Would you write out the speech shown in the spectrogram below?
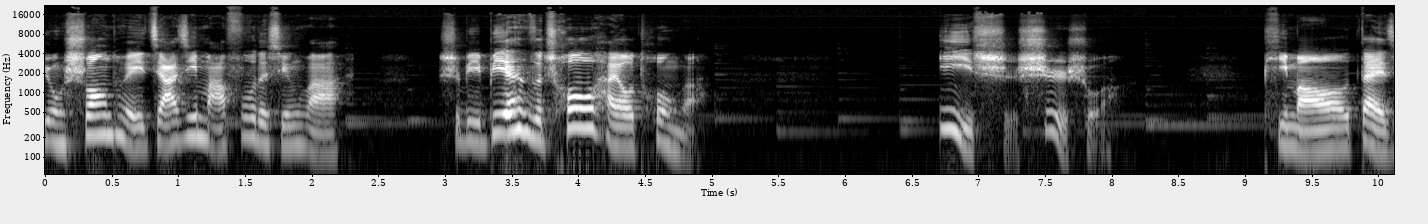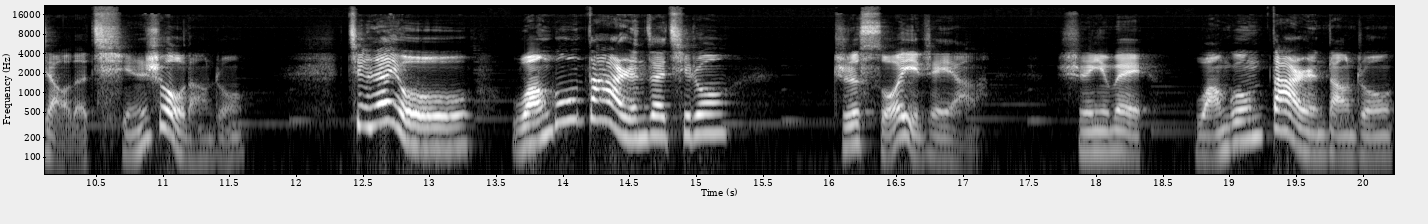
用双腿夹击马腹的刑罚，是比鞭子抽还要痛啊。”易史是说。披毛戴角的禽兽当中，竟然有王公大人在其中。之所以这样，是因为王公大人当中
